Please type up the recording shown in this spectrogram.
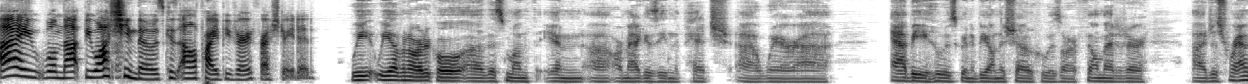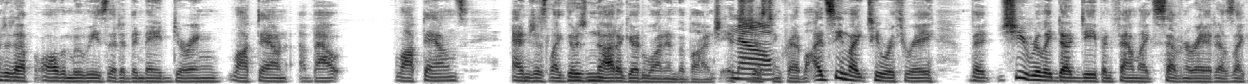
I will not be watching those because I'll probably be very frustrated. We we have an article uh, this month in uh, our magazine, The Pitch, uh, where uh, Abby, who is going to be on the show, who is our film editor, uh, just rounded up all the movies that have been made during lockdown about lockdowns, and just like there's not a good one in the bunch. It's just incredible. I'd seen like two or three, but she really dug deep and found like seven or eight. I was like.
